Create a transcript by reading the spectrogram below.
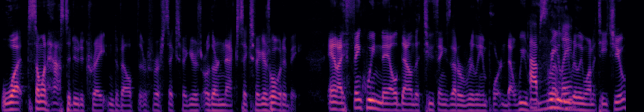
what someone has to do to create and develop their first six figures or their next six figures, what would it be? And I think we nailed down the two things that are really important that we Absolutely. really, really want to teach you.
